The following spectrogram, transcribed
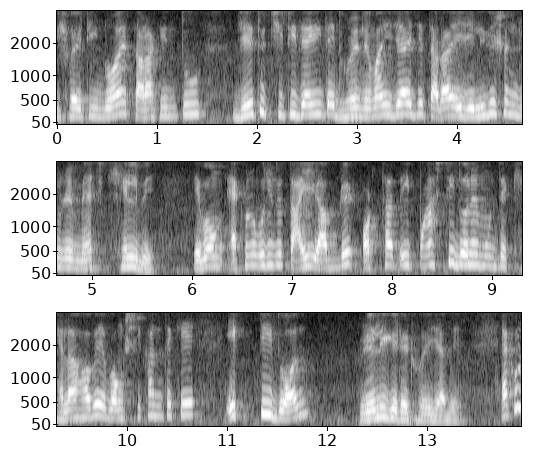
বিষয়টি নয়। তারা কিন্তু যেহেতু চিঠি দেয়নি, তাই ধরে নেওয়াই যায় যে তারা এই রেলিগেশন জোনের ম্যাচ খেলবে। এবং এখনও পর্যন্ত তাই আপডেট অর্থাৎ এই পাঁচটি দলের মধ্যে খেলা হবে এবং সেখান থেকে একটি দল রেলিগেটেড হয়ে যাবে। এখন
